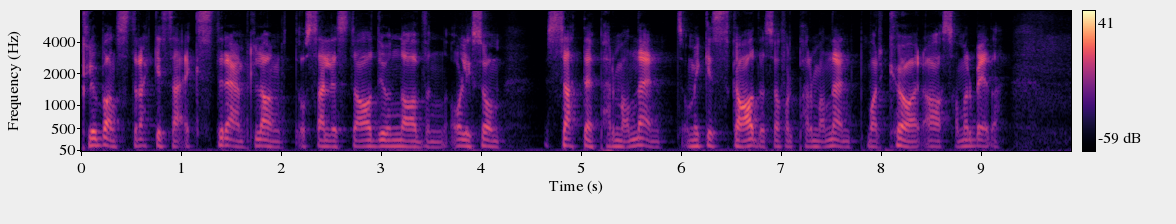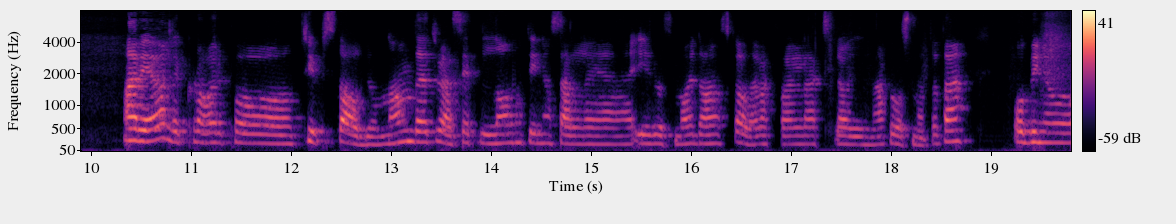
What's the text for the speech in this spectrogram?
klubbene strekke seg ekstremt langt og selge stadionnavn og liksom sette permanent, om ikke skade, så iallfall permanent markør av samarbeidet? Nei, Vi er veldig klar på type stadionnavn. Det tror jeg sitter langt inne selv i, i Rosenborg. Da skal det i hvert fall ekstraordinært årsmøte til. Å begynne å,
